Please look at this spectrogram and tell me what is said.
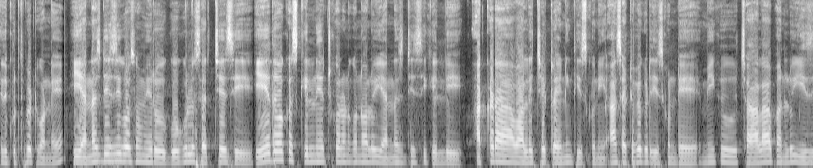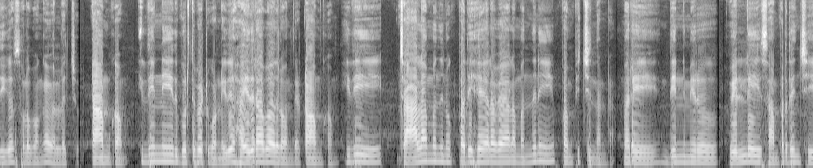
ఇది గుర్తుపెట్టుకోండి. ఈ ఎన్ఎస్డిసి కోసం మీరు గూగుల్లో సెర్చ్ చేసి ఏదో ఒక స్కిల్ నేర్చుకోవాలనుకున్న వాళ్ళు ఎన్ఎస్డిసికి వెళ్ళి అక్కడ వాళ్ళు ఇచ్చే ట్రైనింగ్ తీసుకుని ఆ సర్టిఫికేట్ తీసుకుంటే మీకు చాలా పనులు ఈజీగా సులభంగా వెళ్ళొచ్చు. టామ్కామ్. దీన్ని ఇది గుర్తుపెట్టుకోండి. ఇది హైదరాబాద్లో ఉంది టామ్కామ్. ఇది చాలా మందిని ఒక పదిహేల వేల మందిని పంపించిందంట. మరి దీన్ని మీరు వెళ్ళి సంప్రదించి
